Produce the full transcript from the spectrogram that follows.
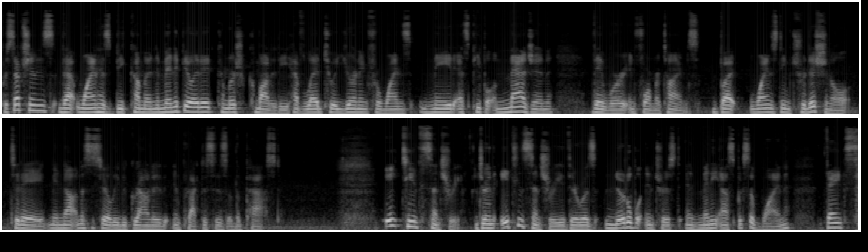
Perceptions that wine has become a manipulated commercial commodity have led to a yearning for wines made as people imagine they were in former times. But wines deemed traditional today may not necessarily be grounded in practices of the past. 18th century. During the 18th century, there was notable interest in many aspects of wine, thanks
